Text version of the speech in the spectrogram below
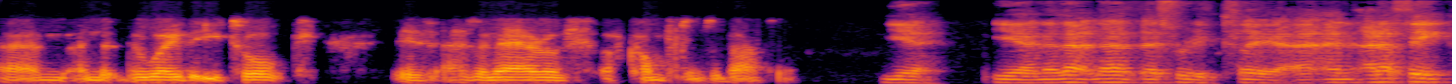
um, and the way that you talk is has an air of, of confidence about it. Yeah, yeah, no, that, that that's really clear, and and I think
